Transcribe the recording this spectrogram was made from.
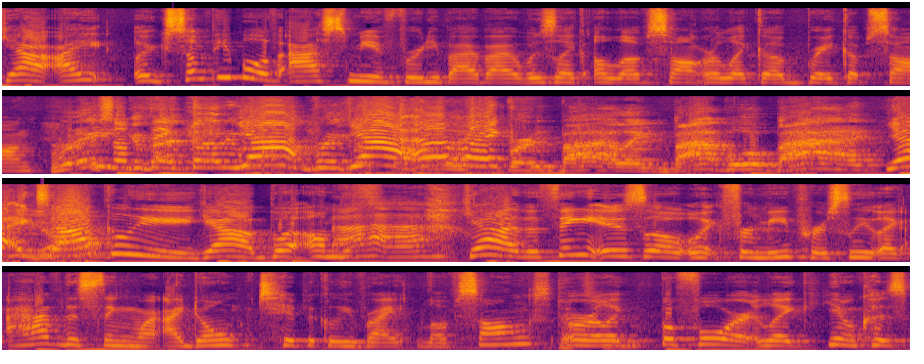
yeah. I like some people have asked me if Birdie Bye Bye was like a love song or like a breakup song or Right? 'Cause something. I thought it yeah, was a breakup yeah. song, and I'm like, Birdie bye, like bye boy bye. yeah, You know? exactly. Yeah, but um, the- yeah. The thing is though, like for me personally, like I have this thing where I don't typically write love songs or like good. before, like you know, because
